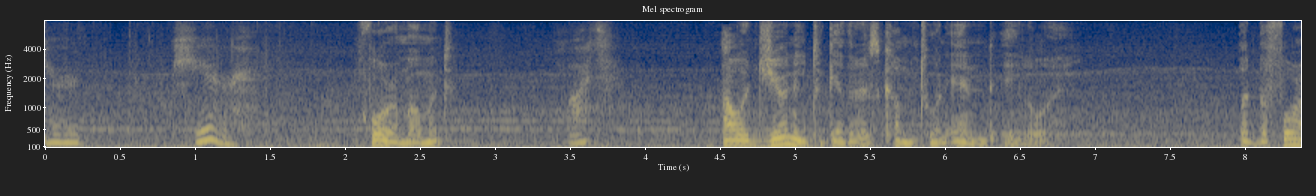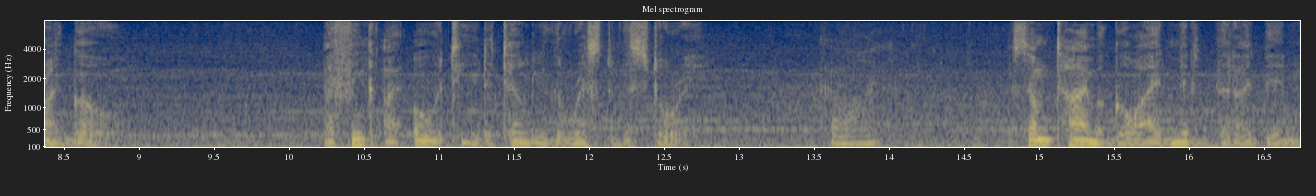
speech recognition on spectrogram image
You're here. For a moment, What? our journey together has come to an end, Aloy. But before I go, I think I owe it to you to tell you the rest of the story. Go on. Some time ago, I admitted that I'd been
